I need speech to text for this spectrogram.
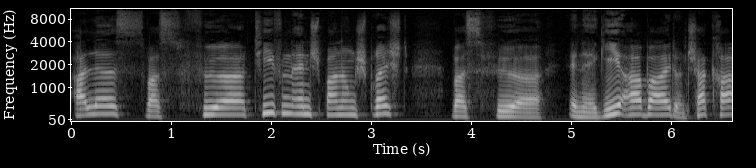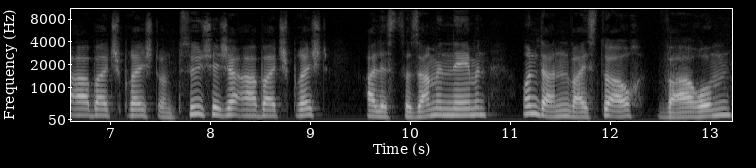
alles, was für Tiefenentspannung spricht, was für Energiearbeit und Chakraarbeit spricht und psychische Arbeit spricht, alles zusammennehmen und dann weißt du auch, warum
